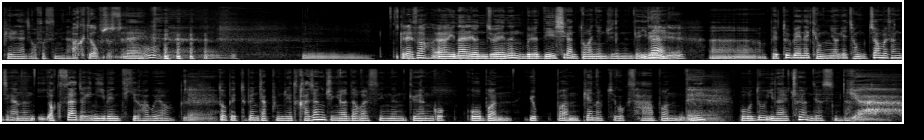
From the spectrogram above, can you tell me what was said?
페어라인 아직 없었습니다. 아, 그때 없었어요? 네. 네. 음. 그래서 어, 이날 연주회는 무려 4시간 동안 연주됐는데 이날 어, 베토벤의 경력의 정점을 상징하는 역사적인 이벤트이기도 하고요. 네. 또 베토벤 작품 중에서 가장 중요하다고 할 수 있는 교향곡 5번, 6번, 피아노 협주곡 4번 등이 네. 모두 이날 초연되었습니다. 이야.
